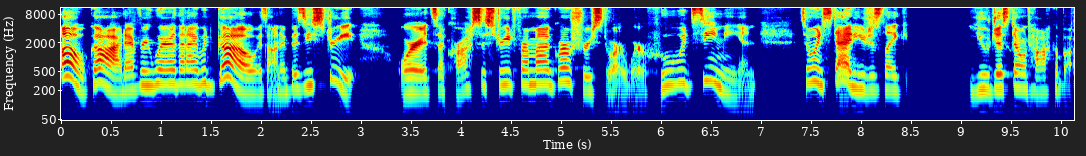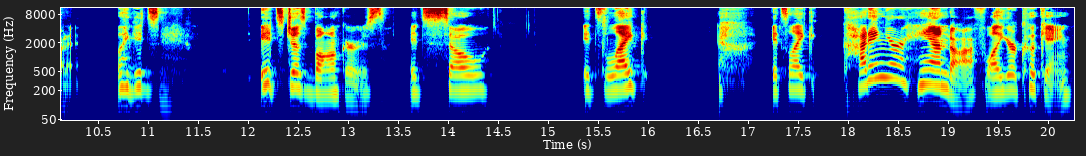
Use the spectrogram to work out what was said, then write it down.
"Oh god, everywhere that I would go is on a busy street or it's across the street from a grocery store where who would see me?" And so instead, you just like you just don't talk about it. Like it's Mm. it's just bonkers. It's so it's like it's like cutting your hand off while you're cooking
